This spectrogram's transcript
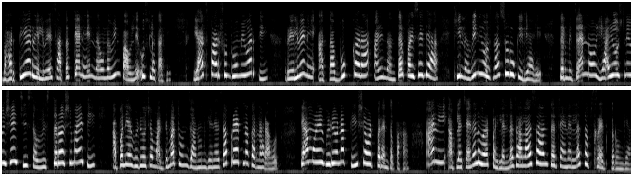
भारतीय रेल्वे सातत्याने नवनवीन पावले उचलत आहे. याच पार्श्वभूमीवरती रेल्वेने आता बुक करा आणि नंतर पैसे द्या ही नवीन योजना सुरू केली आहे. तर मित्रांनो या योजनेविषयीची सविस्तर अशी माहिती आपण या व्हिडिओच्या माध्यमातून जाणून घेण्याचा प्रयत्न करणार आहोत. त्यामुळे व्हिडिओ नक्की शेवटपर्यंत पहा. आणि आपल्या चॅनलवर पहिल्यांदाच आला असाल तर चॅनलला सबस्क्राईब करून घ्या.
